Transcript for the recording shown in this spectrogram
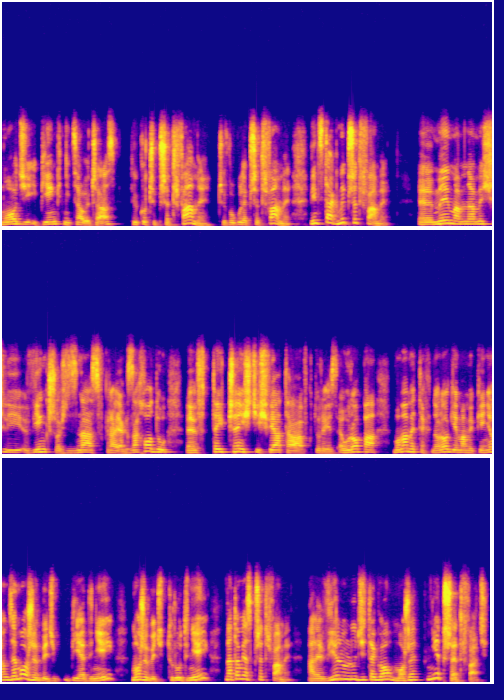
młodzi i piękni cały czas, tylko czy przetrwamy, czy w ogóle przetrwamy. Więc tak, my przetrwamy. E, my, mam na myśli większość z nas w krajach Zachodu, e, w tej części świata, w której jest Europa, bo mamy technologię, mamy pieniądze, może być biedniej, może być trudniej, natomiast przetrwamy ale wielu ludzi tego może nie przetrwać.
